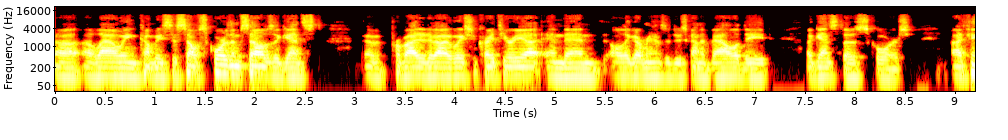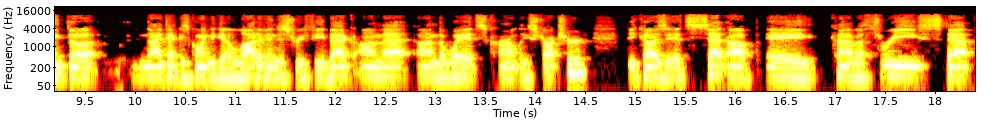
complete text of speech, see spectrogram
uh, allowing companies to self score themselves against uh, provided evaluation criteria, and then all the government has to do is kind of validate against those scores. I think the NITAAC is going to get a lot of industry feedback on that on the way it's currently structured because it's set up a kind of a three step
